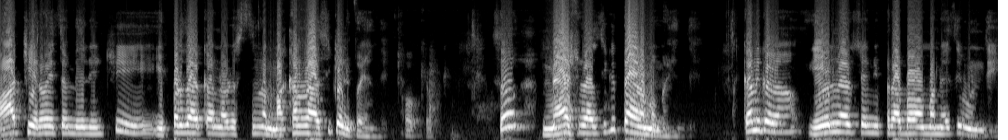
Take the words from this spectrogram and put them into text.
మార్చి ఇరవై తొమ్మిది నుంచి ఇప్పటిదాకా నడుస్తున్న మకర రాశికి వెళ్ళిపోయింది. ఓకే ఓకే. సో మేష రాశికి ప్రారంభమైంది. కనుక ఏలినాడు శని ప్రభావం అనేది ఉంది.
